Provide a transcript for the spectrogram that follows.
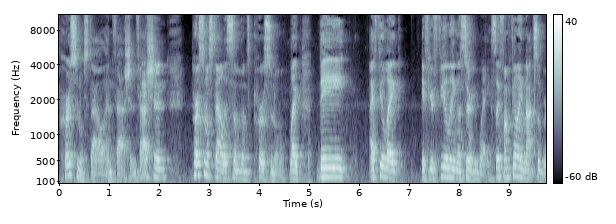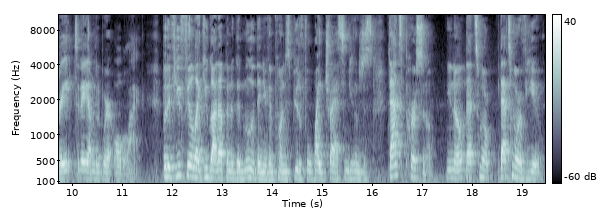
Personal style and fashion. Fashion, personal style is someone's personal. Like they, I feel like if you're feeling a certain way. So if I'm feeling not so great today, I'm going to wear all black but if you feel like you got up in a good mood, then you're gonna put on this beautiful white dress and you're gonna just that's personal. You know, that's more that's more of you.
